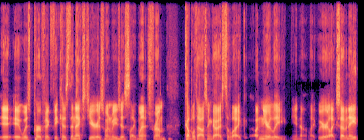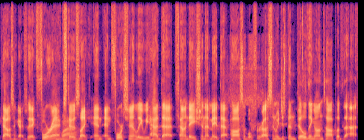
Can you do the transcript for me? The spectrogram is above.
it, it was perfect because the next year is when we just like went from a couple thousand guys to like uh, nearly, you know, like we were like seven, eight thousand guys. We like four X. It was like, and and fortunately, we had that foundation that made that possible for us, and we've just been building on top of that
